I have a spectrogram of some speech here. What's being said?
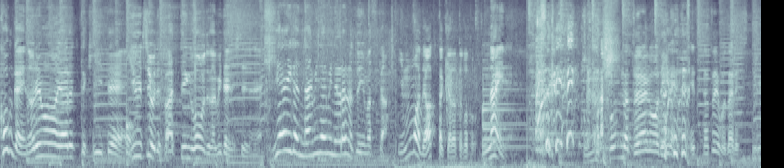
今回乗り物をやるって聞いて YouTube でバッティングフォームとか見たりしててね。気合が並々ならぬと言いますか。今まであったっけだったこと？ないね。そんなドヤ顔できない。え例えば誰知ってる？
